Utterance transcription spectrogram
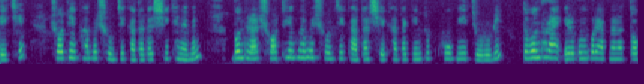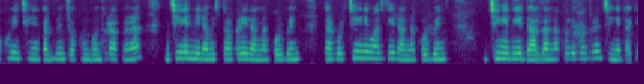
দেখে সঠিকভাবে সবজি কাটাটা শিখে নেবেন। বন্ধুরা, সঠিকভাবে সবজি কাটা শেখাটা কিন্তু খুবই জরুরি। তো বন্ধুরা, এরকম করে আপনারা তখনই ঝিঙে কাটবেন যখন বন্ধুরা আপনারা ঝিঙের নিরামিষ তরকারি রান্না করবেন, তারপর চিংড়ি মাছ দিয়ে রান্না করবেন ঝিঙে দিয়ে ডাল রান্না করলে বন্ধুরা ঝিঙেটাকে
